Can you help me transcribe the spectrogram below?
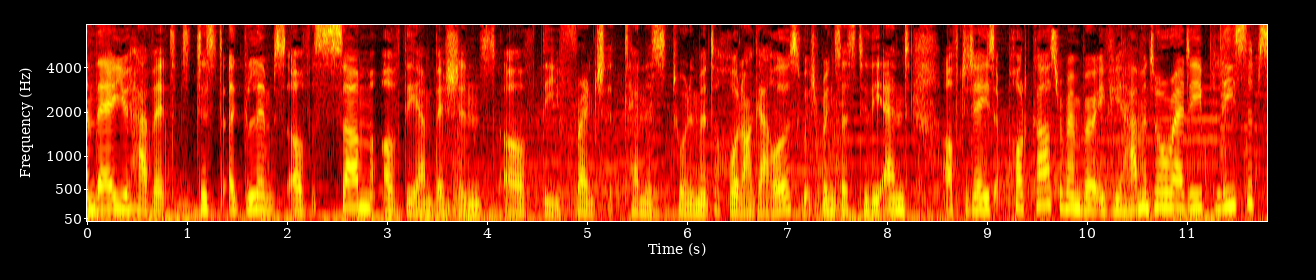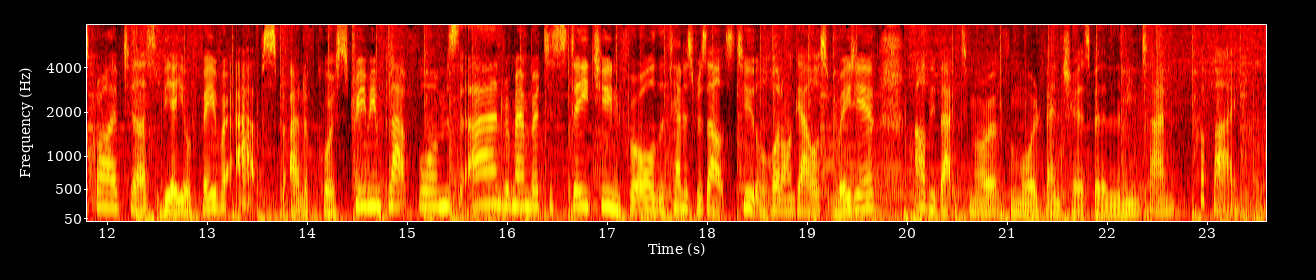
And there you have it, just a glimpse of some of the ambitions of the French tennis tournament Roland Garros, which brings us to the end of today's podcast. Remember, if you haven't already, please subscribe to us via your favorite apps and, of course, streaming platforms. And remember to stay tuned for all the tennis results to Roland Garros Radio. I'll be back tomorrow for more adventures, but in the meantime, bye bye.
